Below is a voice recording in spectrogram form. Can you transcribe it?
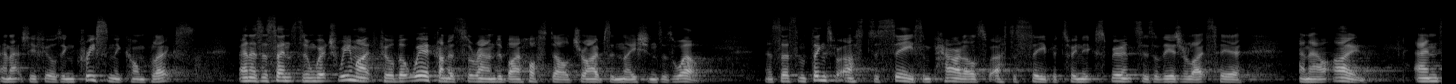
and actually feels increasingly complex, and there's a sense in which we might feel that we're kind of surrounded by hostile tribes and nations as well. And so, some things for us to see, some parallels for us to see between the experiences of the Israelites here and our own. And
